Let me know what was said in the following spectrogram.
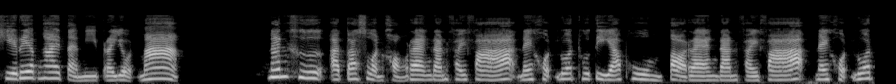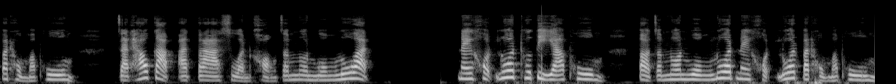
ที่เรียบง่ายแต่มีประโยชน์มาก นั่นคืออัตราส่วนของแรงดันไฟฟ้าในขดลวดทุติยภูมิ ต่อแรงดันไฟฟ้าในขดลวดปฐมภูมิ จะเท่ากับอัตราส่วนของจำนวนวงลวด ในขดลวดทุติยภูมิ ต่อจำนวนวงลวดในขดลวดปฐมภูมิ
